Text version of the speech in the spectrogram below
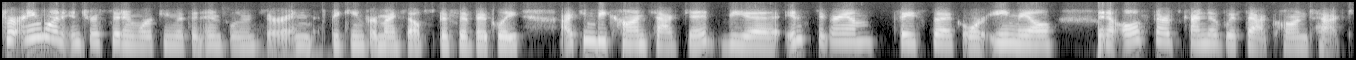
for anyone interested in working with an influencer and speaking for myself specifically, I can be contacted via Instagram, Facebook, or email. And it all starts kind of with that contact.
